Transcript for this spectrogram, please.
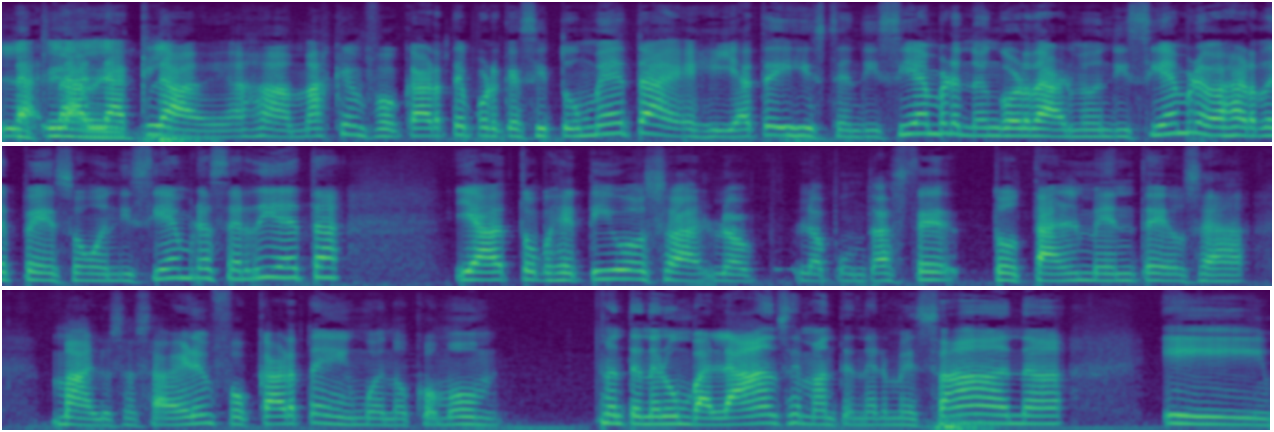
La la, clave. la- la clave, ajá, más que enfocarte, porque si tu meta es, y ya te dijiste, en diciembre no engordarme, o en diciembre bajar de peso, o en diciembre hacer dieta, ya tu objetivo, o sea, lo, lo apuntaste totalmente, o sea, mal, o sea, saber enfocarte en, bueno, cómo mantener un balance, mantenerme sana, y,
